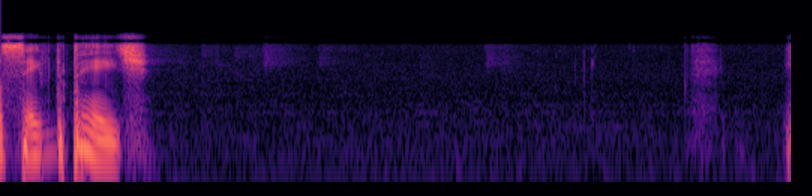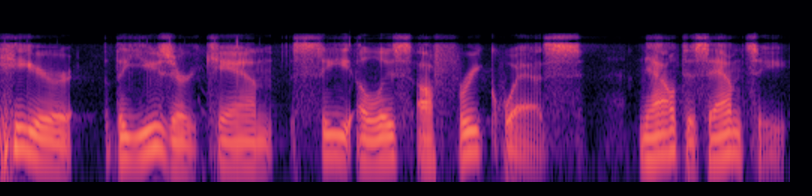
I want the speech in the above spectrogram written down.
save the page. Here, the user can see a list of requests. Now it is empty,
